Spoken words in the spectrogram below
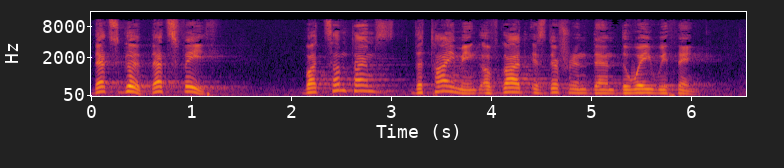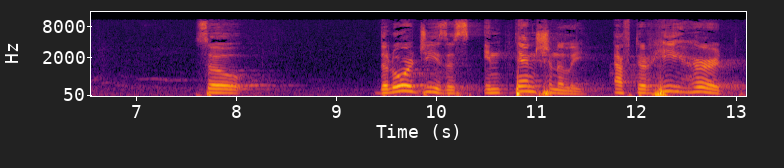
That's good, that's faith. But sometimes the timing of God is different than the way we think. So the Lord Jesus intentionally, after he heard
